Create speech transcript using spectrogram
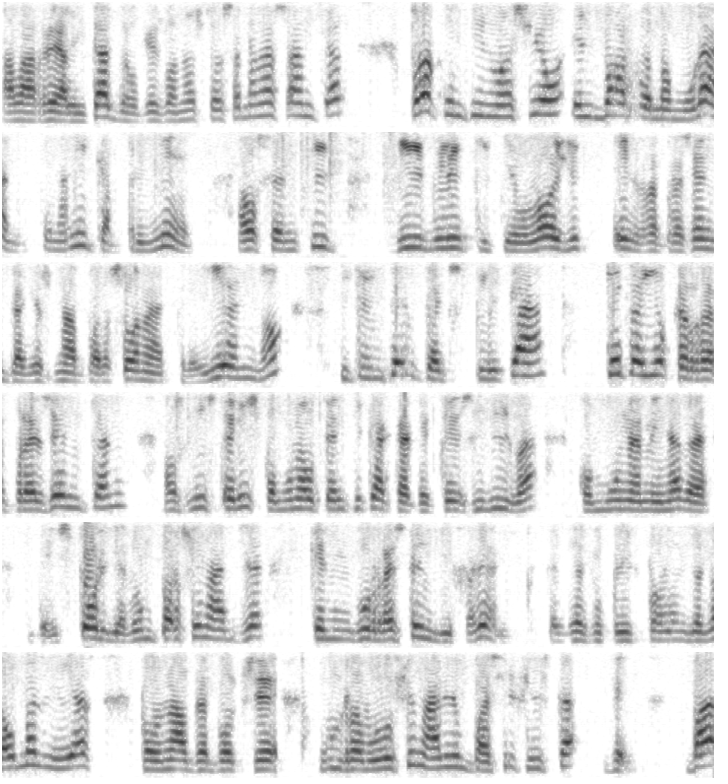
a la realitat del que és la nostra Setmana Santa, però a continuació ell va rememorant una mica primer el sentit bíblic i teològic, ell representa que és una persona creient, no? i que intenta explicar tot allò que representen els misteris com una autèntica catequesi viva, com una mena d'història d'un personatge que ningú resta indiferent. Que Jesucrist per un és el Masies, per un altre pot ser un revolucionari, un pacifista. Bé, va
